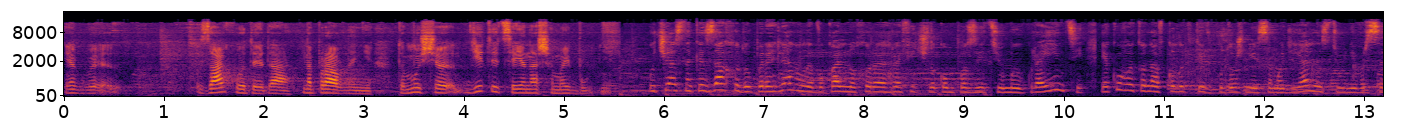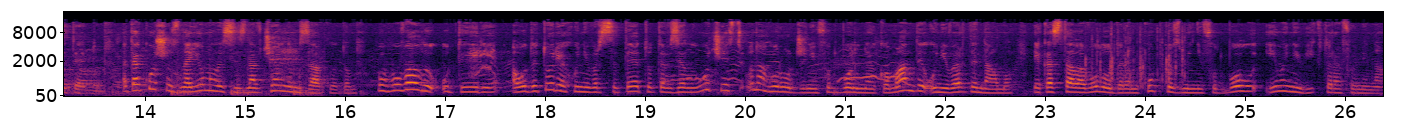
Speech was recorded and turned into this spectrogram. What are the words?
якби, заходи да, направлені, тому що діти це є наше майбутнє. Учасники заходу переглянули вокально-хореографічну композицію Ми українці, яку виконав колектив художньої самодіяльності університету, а також ознайомилися з навчальним закладом. Побували у тирі, аудиторіях університету та взяли участь у нагородженні футбольної команди Універ Динамо, яка стала володарем кубку з міні-футболу імені Віктора Фоміна.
